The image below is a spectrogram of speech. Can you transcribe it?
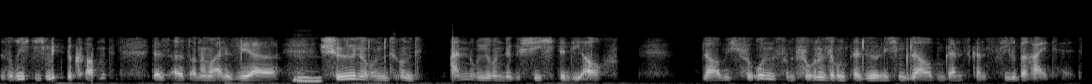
so richtig mitbekommt. Das ist also auch nochmal eine sehr mhm. schöne und, und anrührende Geschichte, die auch, glaube ich, für uns und für unseren persönlichen Glauben ganz, ganz viel bereithält.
